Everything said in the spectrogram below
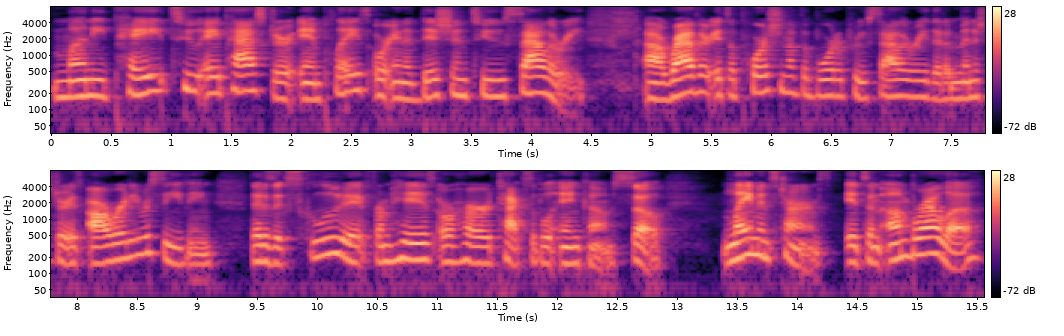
money paid to a pastor in place or in addition to salary. Uh, rather, it's a portion of the board approved salary that a minister is already receiving that is excluded from his or her taxable income. So, layman's terms, it's an umbrella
